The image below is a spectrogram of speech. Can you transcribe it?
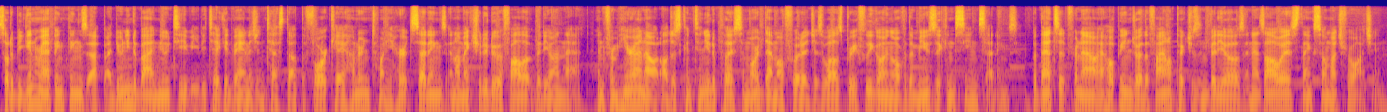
So to begin wrapping things up, I do need to buy a new TV to take advantage and test out the 4K 120Hz settings, and I'll make sure to do a follow-up video on that. And from here on out, I'll just continue to play some more demo footage as well as briefly going over the music and scene settings. But that's it for now, I hope you enjoy the final pictures and videos, and as always, thanks so much for watching.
